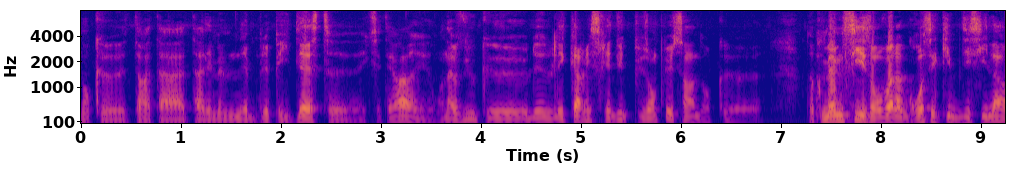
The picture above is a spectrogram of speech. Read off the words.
Donc, euh, tu as, les mêmes pays de l'Est, euh, etc. Et on a vu que l'écart, il se réduit de plus en plus. hein. donc, euh, donc, même s'ils envoient la grosse équipe d'ici là,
